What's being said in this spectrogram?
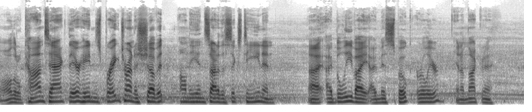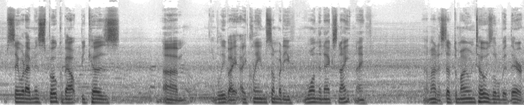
Oh, a little contact there. Hayden Sprague trying to shove it on the inside of the 16. And uh, I believe I, I, misspoke earlier. And I'm not going to say what I misspoke about because um, I believe I, I, claimed somebody won the next night. And I, I might have stepped on my own toes a little bit there.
